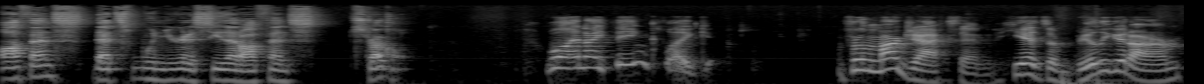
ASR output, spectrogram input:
offense, that's when you're going to see that offense struggle. Well, and I think like for Lamar Jackson, he has a really good arm,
